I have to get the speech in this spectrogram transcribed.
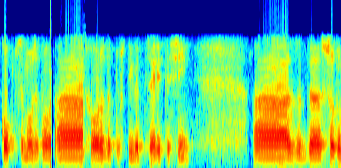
колкото се може повече хора да постигат целите си. А, за да, защото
